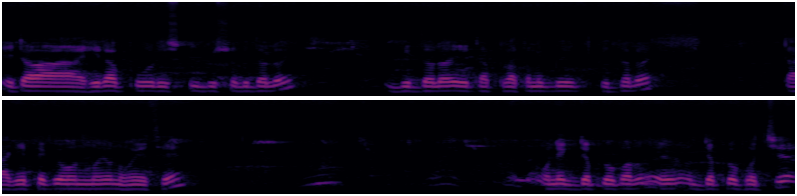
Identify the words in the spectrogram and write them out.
এটা হীরাপুর স্কুল বিশ্ববিদ্যালয়। বিদ্যালয়, এটা প্রাথমিক বিদ্যালয়। এটা আগে থেকে উন্নয়ন হয়েছে। অনেক ডেভেলপ ডেভেলপ হচ্ছে।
